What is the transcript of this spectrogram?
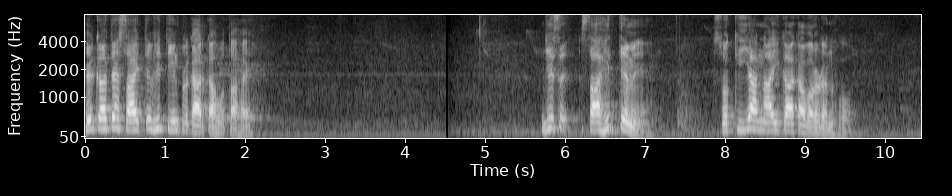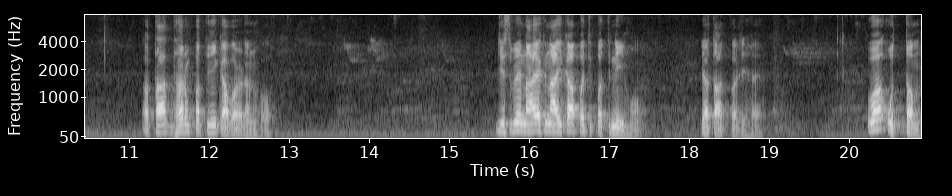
फिर कहते हैं, साहित्य भी तीन प्रकार का होता है। जिस साहित्य में स्वकीय नायिका का वर्णन हो अर्थात धर्म पत्नी का वर्णन हो, जिसमें नायक नायिका पति पत्नी हो, यह तात्पर्य है। वह उत्तम।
